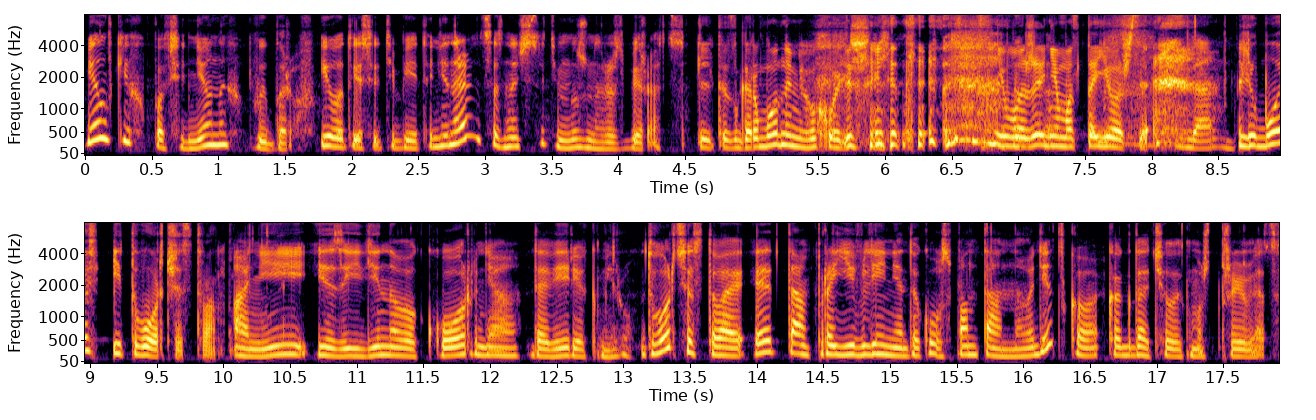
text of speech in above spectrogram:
мелких повседневных выборов. И вот если тебе это не нравится, значит, с этим нужно разбираться. Или ты с гормонами выходишь, или ты с неуважением остаешься. Да. Любовь и творчество. Они из единого корня доверия к миру. Творчество — это проявление такого спонтанного детского, когда человек может проявляться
